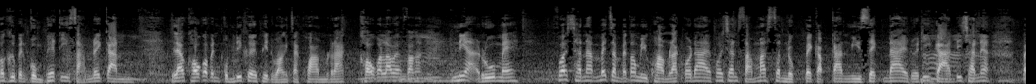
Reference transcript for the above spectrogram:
ก็คือเป็นกลุ่มเพศที่ 3 ด้วยกัน แล้วเขาก็เป็นกลุ่มที่เคยผิดหวังจากความรักเขาก็เล่าให้ฟังว่าเนี่ยรู้ไหมว่าฉันน่ะไม่จำเป็นต้องมีความรักก็ได้ เพราะฉันสามารถสนุกไปกับการมีเซ็กได้ โดยที่การที่ฉันเนี่ยไป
